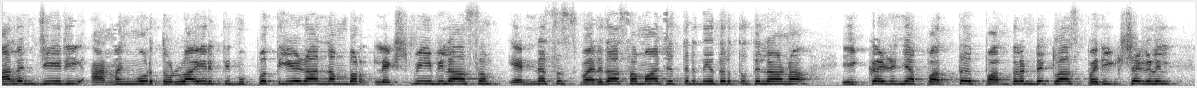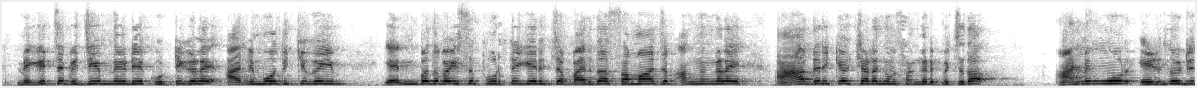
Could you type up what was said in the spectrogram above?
ആലഞ്ചേരി അണങ്ങൂർ തൊള്ളായിരത്തി മുപ്പത്തിയേഴാം നമ്പർ ലക്ഷ്മി വിലാസം എൻ എസ് എസ് വനിതാ സമാജത്തിന്റെ നേതൃത്വത്തിലാണ് ഇക്കഴിഞ്ഞ പത്ത് പന്ത്രണ്ട് ക്ലാസ് പരീക്ഷകളിൽ മികച്ച വിജയം നേടിയ കുട്ടികളെ അനുമോദിക്കുകയും എൺപത് വയസ്സ് പൂർത്തീകരിച്ച വനിതാ സമാജം അംഗങ്ങളെ ആദരിക്കൽ ചടങ്ങും സംഘടിപ്പിച്ചത്. അണങ്ങൂർ എഴുന്നൂറ്റി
